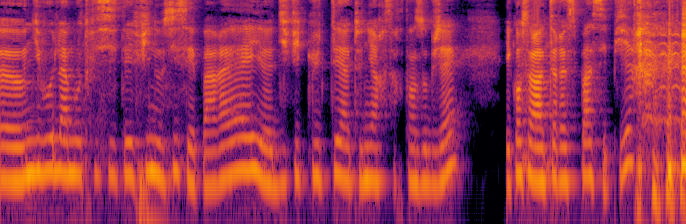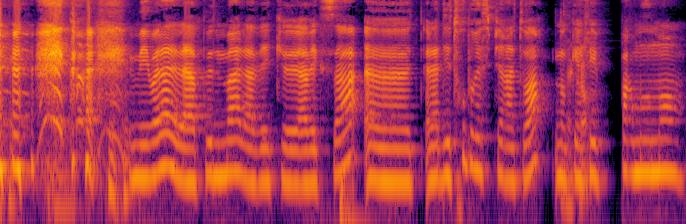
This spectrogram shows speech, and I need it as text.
Euh, au niveau de la motricité fine aussi, c'est pareil, euh, difficulté à tenir certains objets. Et quand ça l'intéresse pas, c'est pire. Mais voilà, elle a un peu de mal avec euh, avec ça. Euh, elle a des troubles respiratoires, donc elle fait par moment,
